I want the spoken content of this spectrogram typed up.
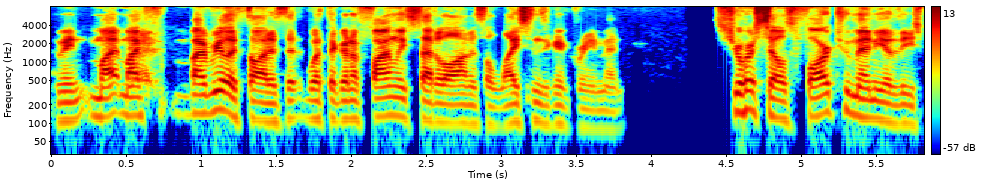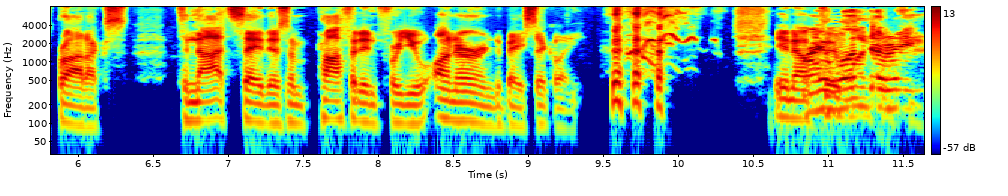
I mean, my, my, my really thought is that what they're going to finally settle on is a licensing agreement. Sure sells far too many of these products to not say there's a profit in for you unearned, basically. you know, my wondering,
